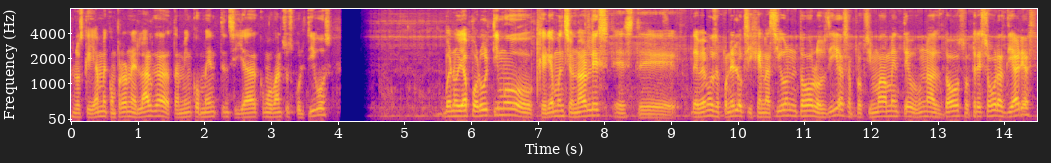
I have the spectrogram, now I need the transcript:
los que ya me compraron el alga, también comenten si ya cómo van sus cultivos. Bueno, ya por último quería mencionarles, este, debemos de poner la oxigenación todos los días, aproximadamente unas dos o tres horas diarias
